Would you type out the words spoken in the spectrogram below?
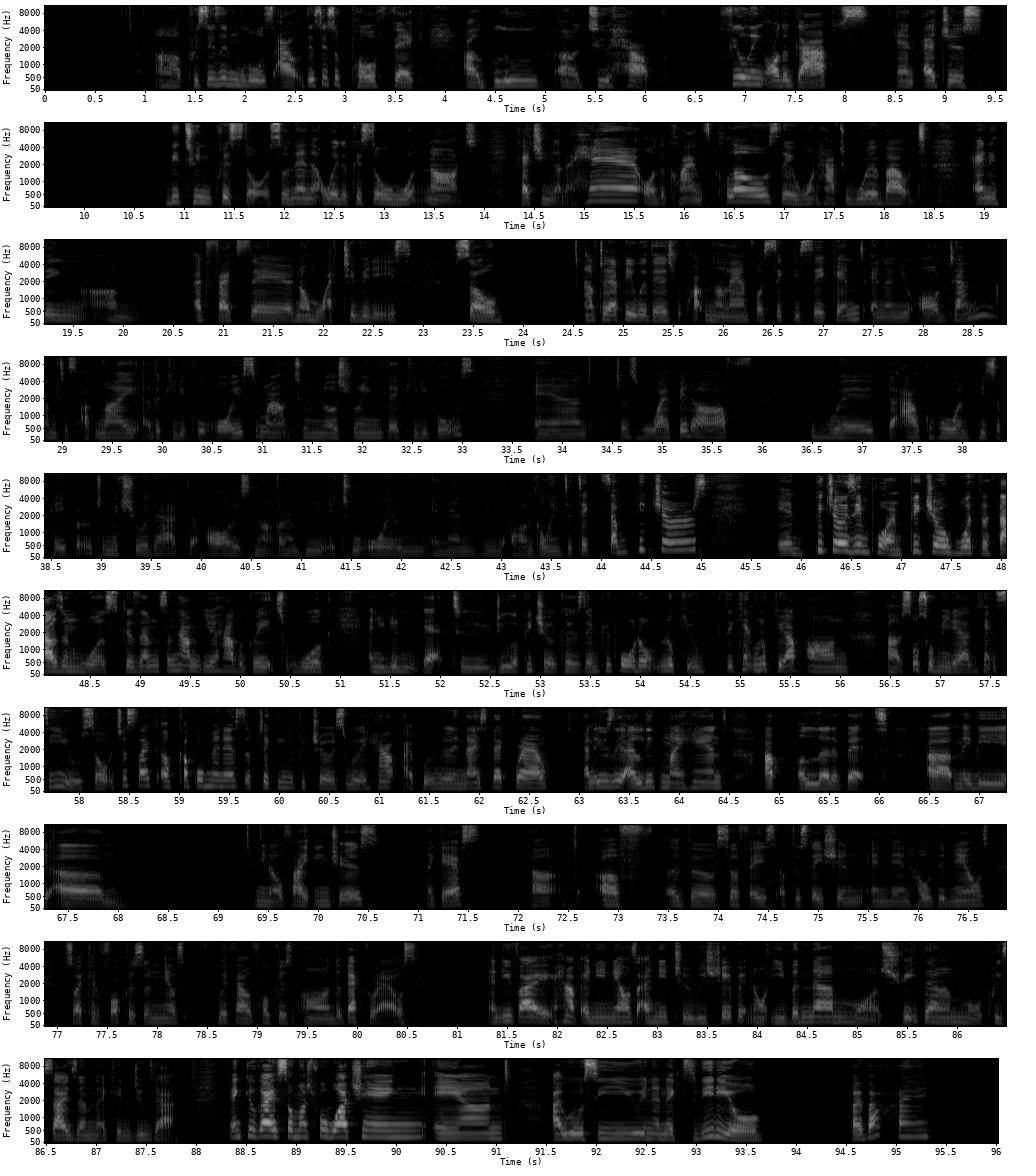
uh, precision glues out. This is a perfect uh, glue uh, to help filling all the gaps and edges between crystals. So then that way the crystal would not catching on the hair or the client's clothes. They won't have to worry about anything um, affects their normal activities. So after happy with this, you pop in the lamp for 60 seconds and then you're all done. I'm just apply the cuticle oils around to nurturing the cuticles and just wipe it off with the alcohol and piece of paper to make sure that the oil is not going to be too oily and then we are going to take some pictures and picture is important. Picture with a thousand words because then sometimes you have a great work and you didn't get to do a picture because then people don't look you they can't look you up on uh, social media. They can't see you. So it's just like a couple minutes of taking a picture is really help. I put a really nice background and usually i lift my hand up a little bit uh, maybe um, you know five inches i guess uh, of Uh, the surface of the station and then hold the nails so I can focus on nails without focus on the backgrounds. And if I have any nails I need to reshape it or even them or straight them or precise them, I can do that. Thank you guys so much for watching and I will see you in the next video. Bye bye.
